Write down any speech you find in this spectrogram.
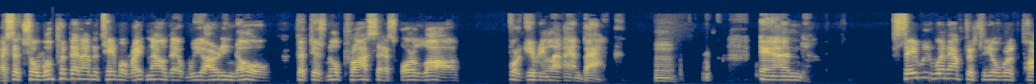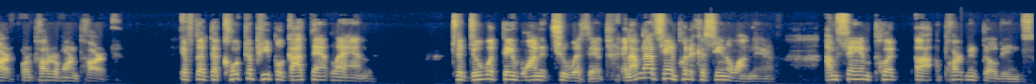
I said, so we'll put that on the table right now that we already know that there's no process or law for giving land back. Hmm. And say we went after Theo Wirth Park or Powderhorn Park. If the Dakota people got that land to do what they wanted to with it, and I'm not saying put a casino on there, I'm saying put uh, apartment buildings,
